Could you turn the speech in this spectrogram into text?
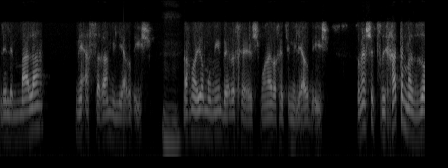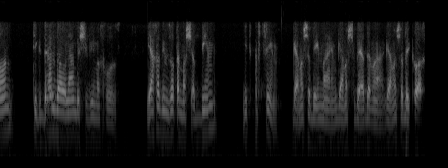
ללמעלה מעשרה מיליארד איש. Mm-hmm. אנחנו היום מונים בערך אה, שמונה וחצי מיליארד איש. זאת אומרת שצריכת המזון תגדל בעולם ב-70%. יחד עם זאת, המשאבים מתכווצים. גם משאבי מים, גם משאבי אדמה, גם משאבי כוח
